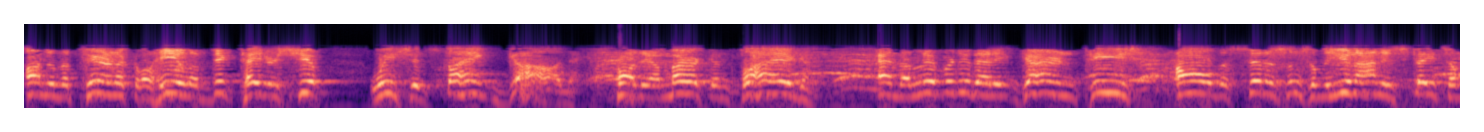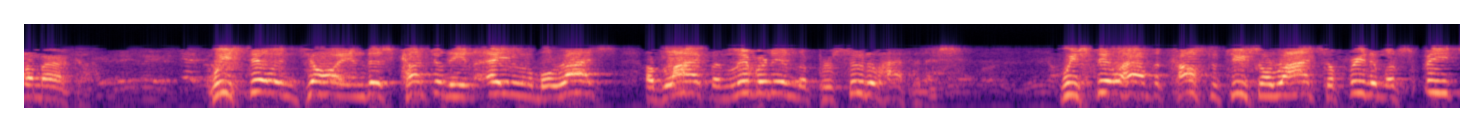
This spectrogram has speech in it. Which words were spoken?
under the tyrannical heel of dictatorship, we should thank God for the American flag and the liberty that it guarantees all the citizens of the United States of America. We still enjoy in this country the inalienable rights of life and liberty and the pursuit of happiness. We still have the constitutional rights of freedom of speech,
